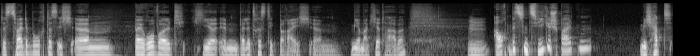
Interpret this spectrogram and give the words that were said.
das zweite Buch, das ich ähm, bei Rowold hier im Belletristikbereich ähm, mir markiert habe. Mhm. Auch ein bisschen zwiegespalten. Mich hat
